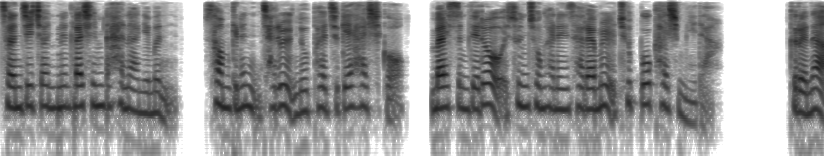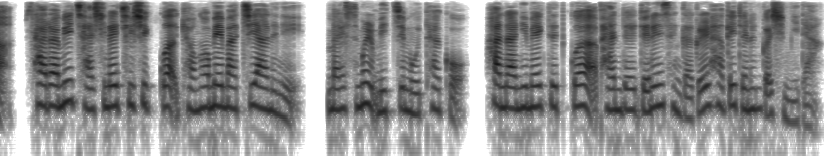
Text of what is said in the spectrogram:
전지전능하신 하나님은 섬기는 자를 높아지게 하시고 말씀대로 순종하는 사람을 축복하십니다. 그러나 사람이 자신의 지식과 경험에 맞지 않으니 말씀을 믿지 못하고 하나님의 뜻과 반대되는 생각을 하게 되는 것입니다.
